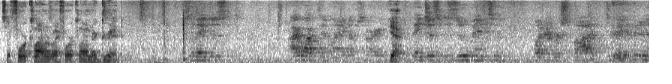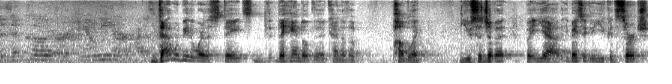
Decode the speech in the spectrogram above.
It's a four kilometer by four kilometer grid. So they just, I walked in late, I'm sorry. Yeah. They just zoom into whatever spot? Do they put in a zip code or a county or how does? That would be the where the states they handle the kind of the public usage of it. But yeah, basically you could search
